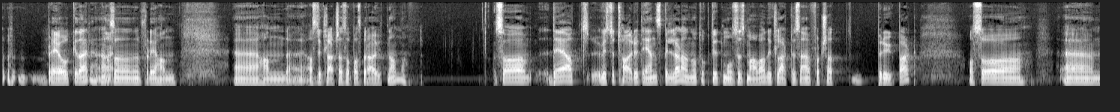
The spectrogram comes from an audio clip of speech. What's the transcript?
ble jo ikke der. Altså, fordi han, eh, han Altså, det klarte seg såpass bra uten ham, da. Så det at Hvis du tar ut én spiller, da Nå tok de ut Moses Mava. De klarte seg fortsatt brukbart. Og så eh,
